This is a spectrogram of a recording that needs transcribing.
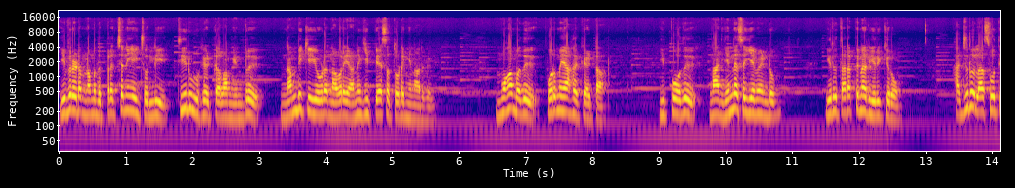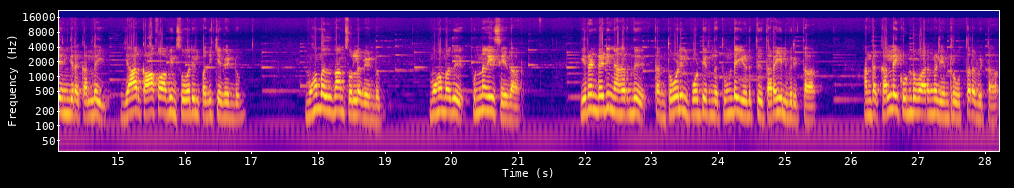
இவரிடம் நமது பிரச்சனையை சொல்லி தீர்வு கேட்கலாம் என்று நம்பிக்கையுடன் அவரை அணுகி பேசத் தொடங்கினார்கள். முகமது பொறுமையாக கேட்டார். இப்போது நான் என்ன செய்ய வேண்டும்? இரு தரப்பினர் இருக்கிறோம். ஹஜ்ருல் அஸ்வத் என்கிற கல்லை யார் காஃபாவின் சுவரில் பதிக்க வேண்டும்? முகமது தான் சொல்ல வேண்டும். முகமது புன்னகை செய்தார். இரண்டடி நகர்ந்து தன் தோளில் போட்டிருந்த துண்டை எடுத்து தரையில் விரித்தார். அந்த கல்லை கொண்டு வாருங்கள் என்று உத்தரவிட்டார்.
